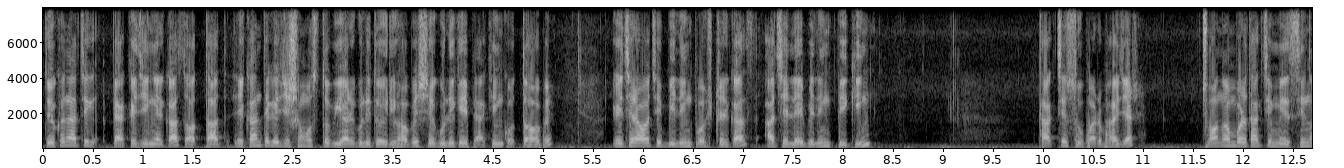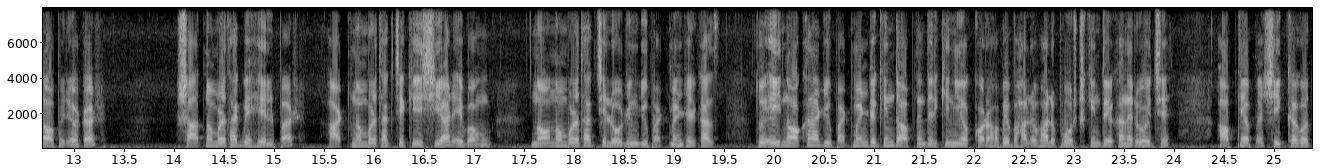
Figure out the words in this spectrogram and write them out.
তো এখানে আছে প্যাকেজিংয়ের কাজ অর্থাৎ এখান থেকে যে সমস্ত বিয়ারগুলি তৈরি হবে, সেগুলিকেই প্যাকিং করতে হবে। এছাড়াও আছে বিলিং পোস্টের কাজ, আছে লেবেলিং পিকিং থাকছে সুপারভাইজার ছ নম্বরে থাকছে মেশিন অপারেটর সাত নম্বরে থাকবে হেল্পার আট নম্বরে থাকছে কেশিয়ার এবং ন নম্বরে থাকছে লোডিং ডিপার্টমেন্টের কাজ। তো এই নখানা ডিপার্টমেন্টে কিন্তু আপনাদেরকে নিয়োগ করা হবে। ভালো ভালো পোস্ট কিন্তু এখানে রয়েছে। আপনি আপনার শিক্ষাগত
